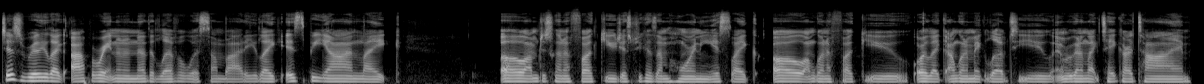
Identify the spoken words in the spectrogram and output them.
just really like operating on another level with somebody. Like it's beyond like, oh, I'm just gonna fuck you just because I'm horny. It's like, oh, I'm gonna fuck you, or like I'm gonna make love to you, and we're gonna like take our time.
